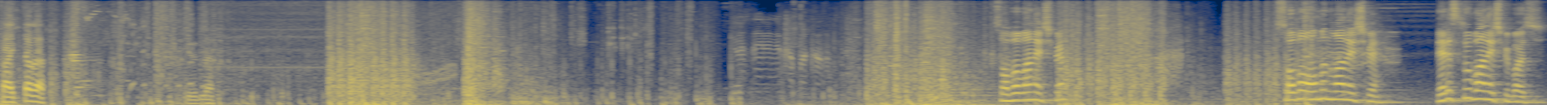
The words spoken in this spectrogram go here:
Site'dalar. Girdiler. Sova 1 HP. Sova Omen 1 HP. There is 2 1 HP boys.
